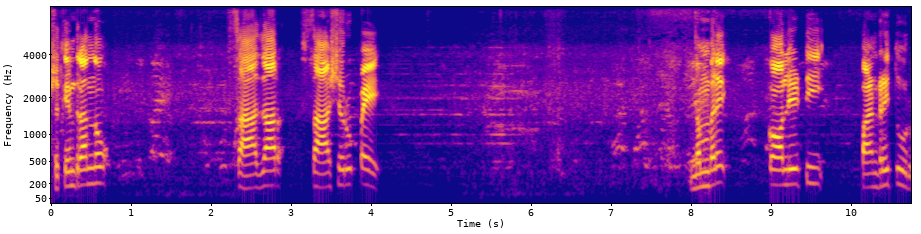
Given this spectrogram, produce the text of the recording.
शेतकरी मित्रांनो सहा हजार सहाशे रुपये. नंबर एक क्वालिटी पांढरी तूर.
